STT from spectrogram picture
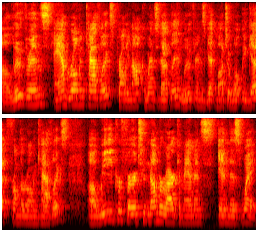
Uh, Lutherans and Roman Catholics, probably not coincidentally, Lutherans get much of what we get from the Roman Catholics. Uh, we prefer to number our commandments in this way.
